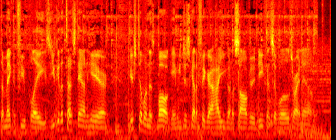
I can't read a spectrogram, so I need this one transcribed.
to make a few plays. You get a touchdown here, you're still in this ball game. You just got to figure out how you're going to solve your defensive woes right now.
